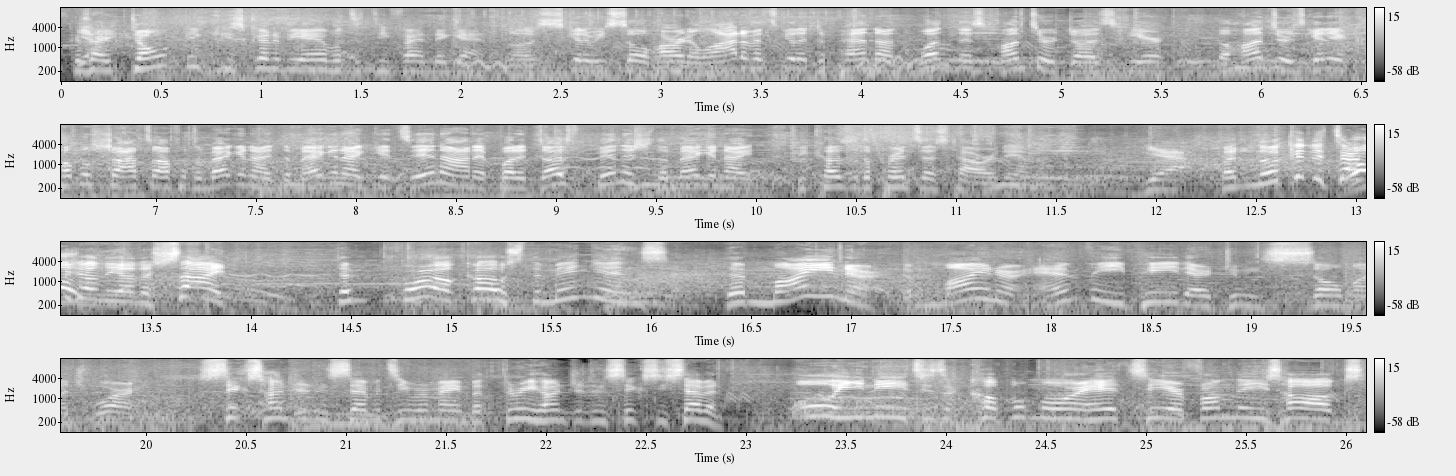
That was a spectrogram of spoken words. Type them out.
because yeah. I don't think he's going to be able to defend again. No, this is going to be so hard. A lot of it's going to depend on what this Hunter does here. The Hunter is getting a couple shots off of the Mega Knight. The Mega Knight gets in on it, but it does finish the Mega Knight because of the Princess Tower damage. Yeah, but look at the damage Whoa. on the other side the Royal Ghost, the minions, the Miner, the Miner MVP, they're doing so much work. 670 remain, but 367. All he needs is a couple more hits here from these Hogs,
